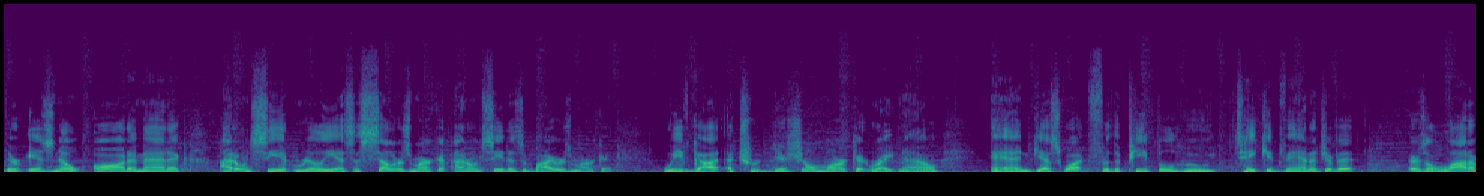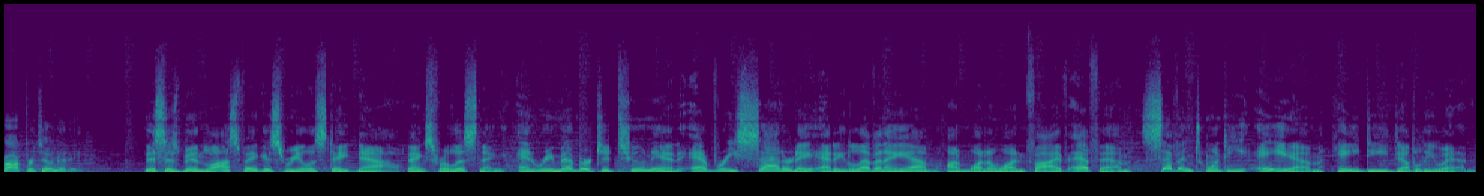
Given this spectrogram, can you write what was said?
There is no automatic. I don't see it really as a seller's market. I don't see it as a buyer's market. We've got a traditional market right now, and guess what? For the people who take advantage of it, there's a lot of opportunity. This has been Las Vegas Real Estate Now. Thanks for listening. And remember to tune in every Saturday at 11 a.m. on 1015 FM, 720 AM KDWN.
